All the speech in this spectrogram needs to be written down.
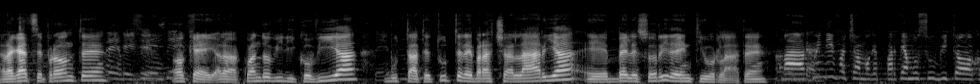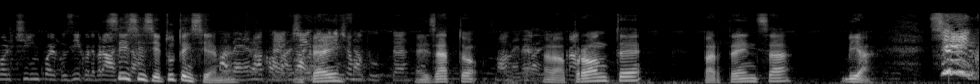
Ragazze pronte? Sì, sì. Ok, allora quando vi dico via, buttate tutte le braccia all'aria e belle sorridenti urlate. Ma quindi facciamo che partiamo subito col 5 così con le braccia? Sì, sì, sì, tutte insieme. Va bene, Ok, vai. 5 diciamo tutte. Esatto. Va bene. Allora, pronte, partenza, via. 5!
